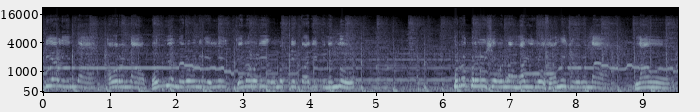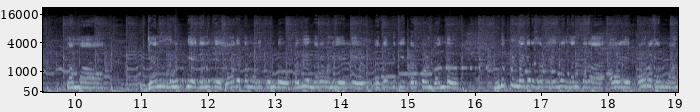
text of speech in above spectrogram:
ಗಡಿಯಾಳಿಯಿಂದ ಅವರನ್ನು ಭವ್ಯ ಮೆರವಣಿಗೆಯಲ್ಲಿ ಜನವರಿ ಒಂಬತ್ತನೇ ತಾರೀಕಿನಂದು ಪುರಪ್ರವೇಶವನ್ನು ಮಾಡಿರುವ ಸ್ವಾಮೀಜಿಯವರನ್ನು ನಾವು ನಮ್ಮ ಜನ್ ಉಡುಪಿಯ ಜನತೆ ಸ್ವಾಗತ ಮಾಡಿಕೊಂಡು ಭವ್ಯ ಮೆರವಣಿಗೆಯಲ್ಲಿ ರಥಗತಿ ಕರ್ಕೊಂಡು ಬಂದು ಉಡುಪಿ ನಗರಸಭೆಯಿಂದ ನಂತರ ಅವರಿಗೆ ಪೌರ ಸನ್ಮಾನ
